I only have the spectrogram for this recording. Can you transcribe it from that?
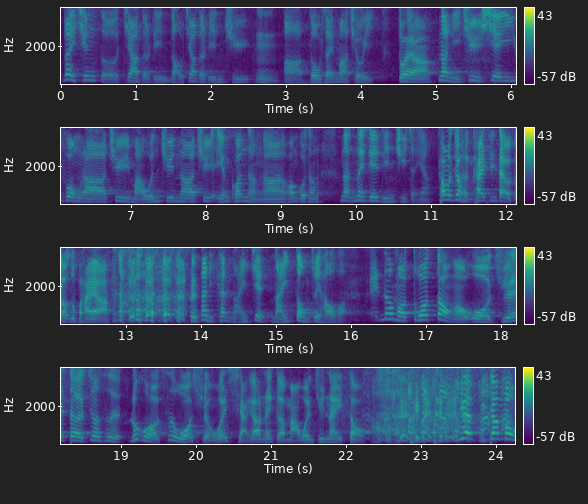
赖清德家的邻老家的邻居，嗯啊，都在骂秋意。对啊，那你去谢依凤啦，去马文君啊，去严宽恒啊，黄国昌，那那些邻居怎样？他们就很开心，带我到处拍啊。那你看哪一件哪一栋最豪华？哎，那么多栋哦，我觉得就是，如果是我选，我会想要那个马文君那一栋，因为比较梦。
